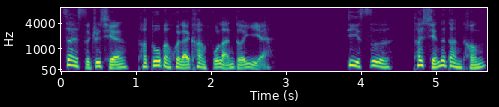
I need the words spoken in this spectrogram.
在死之前，他多半会来看弗兰德一眼。第四，他闲得蛋疼，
